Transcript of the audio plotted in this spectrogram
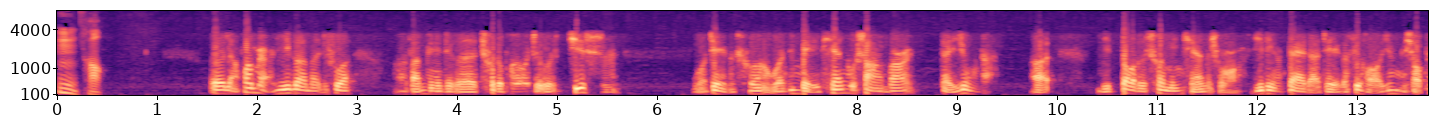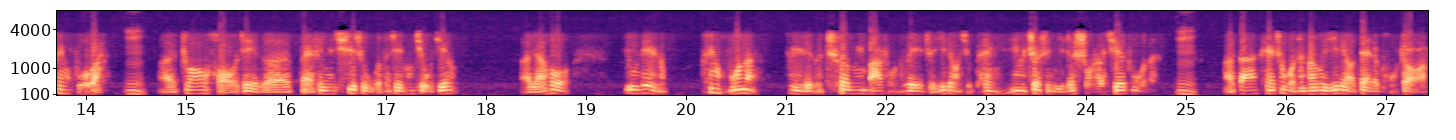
嗯，好，呃，两方面，一个呢就说啊、咱们这个车的朋友就是，即使我这个车我每天都上班在用着啊、你到了车门前的时候，一定带着这个最好用个小喷壶吧，嗯，啊、装好这个百分之七十五的这种酒精，啊，然后用这个喷壶呢，对这个车门把手的位置一定要去喷，因为这是你的手要接住的，嗯，啊，大家开车过程当中一定要戴着口罩啊，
